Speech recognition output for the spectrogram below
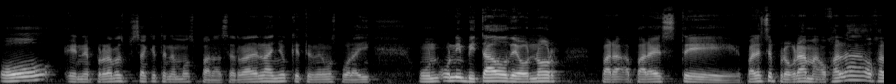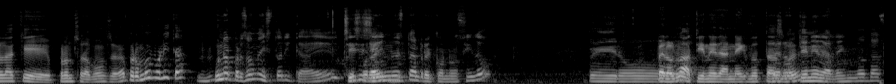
o en el programa especial que tenemos para cerrar el año, que tendremos por ahí un, un invitado de honor para, para, este, para este programa. Ojalá, ojalá que pronto se la vamos a ver, pero muy bonita. Una persona histórica, ¿eh? Sí, Que sí, por sí. ahí no es tan reconocido, pero... Pero no, tiene de anécdotas, Pero tiene anécdotas,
